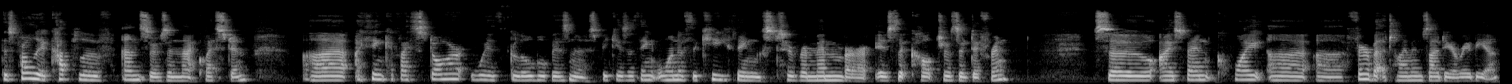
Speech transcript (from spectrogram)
there's probably a couple of answers in that question. Uh, I think if I start with global business, because I think one of the key things to remember is that cultures are different. So I spent quite a, a fair bit of time in Saudi Arabia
